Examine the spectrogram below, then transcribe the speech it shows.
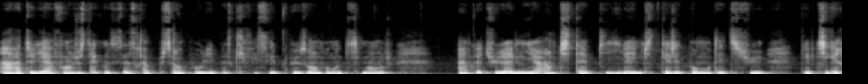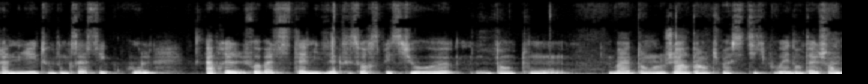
un râtelier à foin juste à côté, ça sera plus simple pour lui parce qu'il fait ses besoins pendant qu'il mange. Après, tu lui as mis un petit tapis, il a une petite cagette pour monter dessus, des petits granulés et tout, donc ça c'est cool. Après, je vois pas si tu as mis des accessoires spéciaux euh, dans ton bah, dans le jardin. Tu m'as dit qu'il pouvait être dans ta chambre.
